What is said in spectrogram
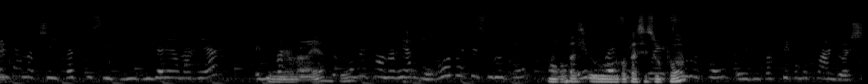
Intermarché, pas de souci. Vous, vous allez en arrière et vous, Vous allez en partez arrière, complètement en arrière, vous repassez sous le pont. On repasse, et vous vous passez, repassez sous le ouais, pont, sous le pont et vous partez complètement à gauche.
